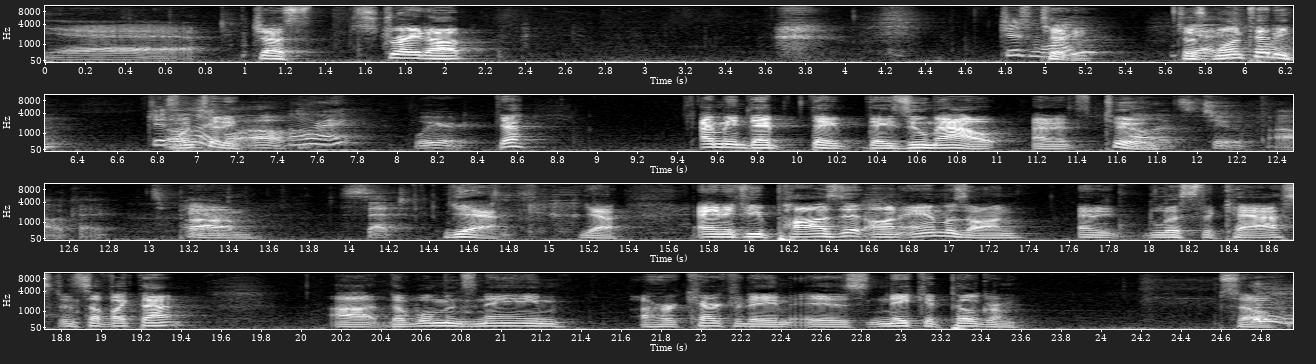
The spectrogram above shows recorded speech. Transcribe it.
Yeah. just straight up Just titty, one. just Yeah, one just titty. one. Just One one. titty. Oh, All right. weird. Yeah, I mean they they they zoom out and it's two. Oh, that's two. Oh, okay. It's a pair. Um, Set. Yeah, yeah. And if you pause it on Amazon and it lists the cast and stuff like that, uh, the woman's name, uh, her character name is Naked Pilgrim. So,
